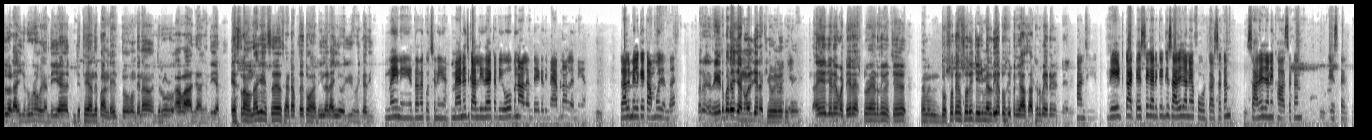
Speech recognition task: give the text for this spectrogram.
ਲੜਾਈ ਜ਼ਰੂਰ ਹੋ ਜਾਂਦੀ ਹੈ ਜਿੱਥੇ ਆਂਦੇ ਭਾਂਡੇ ਦੋ ਹੁੰਦੇ ਨਾ ਜ਼ਰੂਰ ਆਵਾਜ਼ ਆ ਜਾਂਦੀ ਹੈ। ਇਸ ਤਰ੍ਹਾਂ ਹੁੰਦਾ ਜੀ ਇਸ ਸੈਟਅਪ ਤੇ ਤੁਹਾਡੀ ਲੜਾਈ ਹੋਈ ਹੋਈ ਕਦੀ ਨਹੀਂ ਨਹੀਂ ਇਦਾਂ ਦਾ ਕੁਝ ਨਹੀਂ ਹੈ। ਮੈਨੇਜ ਕਰ ਲਈਦਾ ਕਦੀ ਉਹ ਬਣਾ ਲੈਂਦੇ ਕਦੀ ਮੈਂ ਬਣਾ ਲੈਂਦੀ ਆ ਰਲ ਮਿਲ ਕੇ ਕੰਮ ਹੋ ਜਾਂਦਾ ਹੈ। ਪਰ ਰੇਟ ਬੜੇ ਜੈਨੂਅਲ ਜੇ ਰੱਖੇ ਹੋਏ ਨੇ ਤੁਸੀਂ। ਇਹ ਜਿਹੜੇ ਵੱਡੇ ਰੈਸਟੋਰੈਂਟ ਦੇ ਵਿੱਚ 200 300 ਦੀ ਚੀਜ਼ ਮਿਲਦੀ ਹੈ ਤੁਸੀਂ 50 60 ਰੁਪਏ ਦੇ ਵਿੱਚ ਦੇ ਰਹੇ ਹਾਂਜੀ। ਰੇਟ ਘੱਟ ਇਸੇ ਕਰਕੇ ਕਿ ਸਾਰੇ ਜਾਣੇ ਅਫੋਰਡ ਕਰ ਸਕਣ ਸਾਰੇ ਜਾਣੇ ਖਾ ਸਕਣ। ਇਸ ਕਰਕੇ।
